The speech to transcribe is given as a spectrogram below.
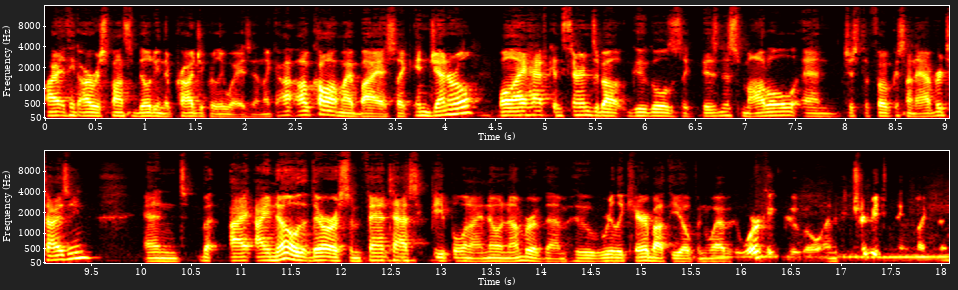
I think our responsibility in the project really weighs in. Like I'll call out my bias. Like in general, while I have concerns about Google's like business model and just the focus on advertising, and but I, I know that there are some fantastic people, and I know a number of them who really care about the open web who work at Google and contribute to things like this.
